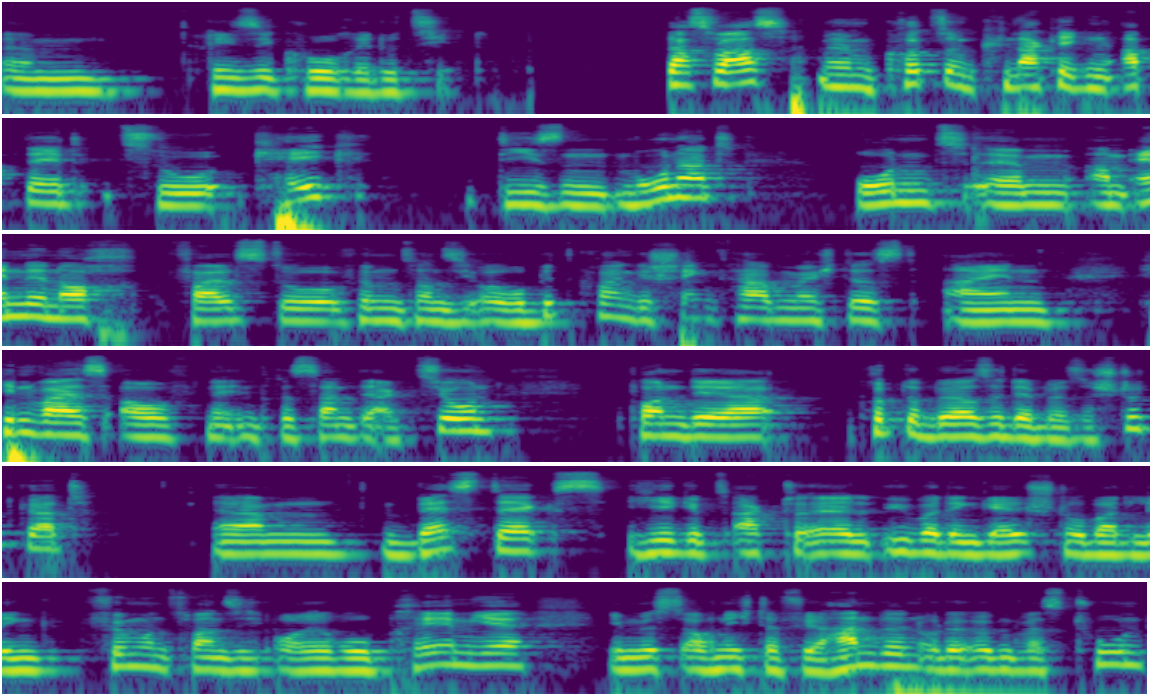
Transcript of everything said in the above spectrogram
ähm, reduziert. Das war's mit einem kurz und knackigen Update zu Cake diesen Monat. Und ähm, am Ende noch, falls du 25 Euro Bitcoin geschenkt haben möchtest, ein Hinweis auf eine interessante Aktion von der Kryptobörse der Börse Stuttgart. Ähm, Bestex, hier gibt's aktuell über den Geldschnurrbart-Link 25 Euro Prämie. Ihr müsst auch nicht dafür handeln oder irgendwas tun,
